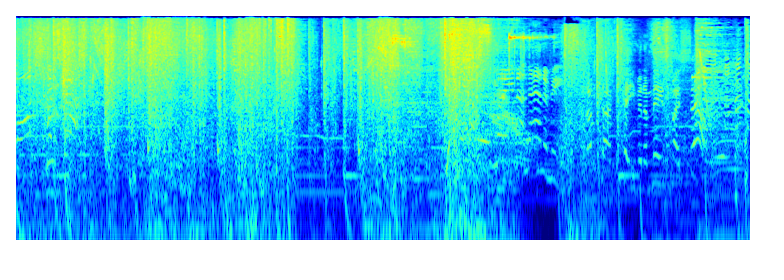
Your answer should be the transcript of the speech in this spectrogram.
Launch attack! Slain an enemy! Sometimes I even amaze myself.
